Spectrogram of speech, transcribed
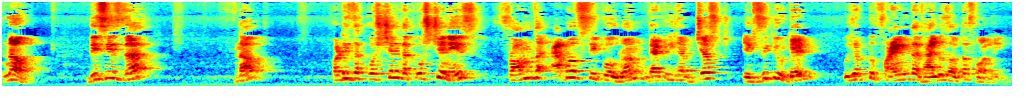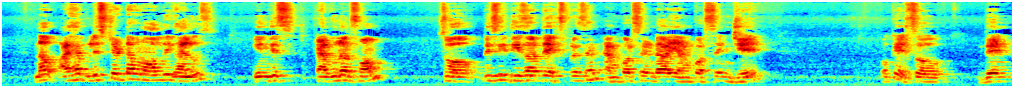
Now this is the now what is the question? The question is from the above C program that we have just executed we have to find the values of the following. Now I have listed down all the values in this tabular form. So this is these are the expression ampersand i ampersand j. Okay, so then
